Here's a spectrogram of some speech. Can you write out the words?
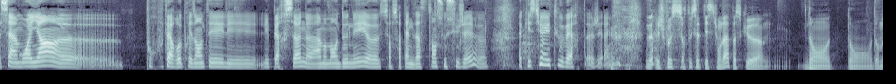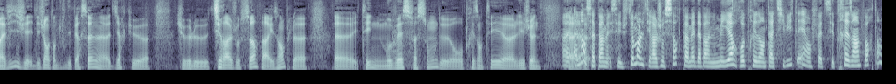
c'est un moyen euh, pour faire représenter les, personnes à un moment donné euh, sur certaines instances ou sujets. la question est ouverte, Jérémy. Je pose surtout cette question-là parce que dans, dans, dans, ma vie, j'ai déjà entendu des personnes euh, dire que, que le tirage au sort, par exemple, euh, euh, était une mauvaise façon de représenter les jeunes. Ah, ah non, ça permet. C'est justement le tirage au sort permet d'avoir une meilleure représentativité. En fait, c'est très important.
